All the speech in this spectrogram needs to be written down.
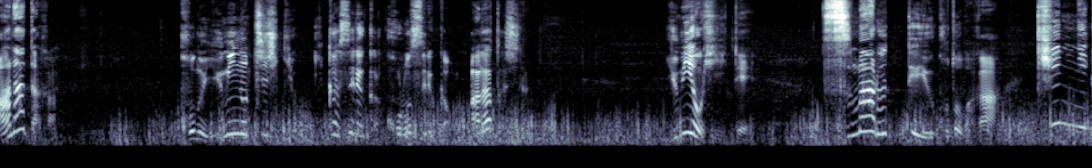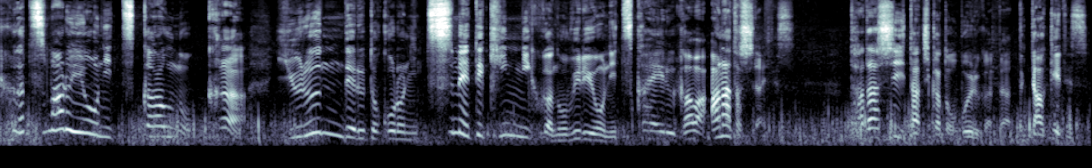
あなたがこの弓の知識を活かせるか殺せるかはあなた次第。弓を引いて詰まるっていう言葉が筋肉が詰まるように使うのか緩んでるところに詰めて筋肉が伸びるように使えるかはあなた次第です。正しい立ち方を覚えるかだけです。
